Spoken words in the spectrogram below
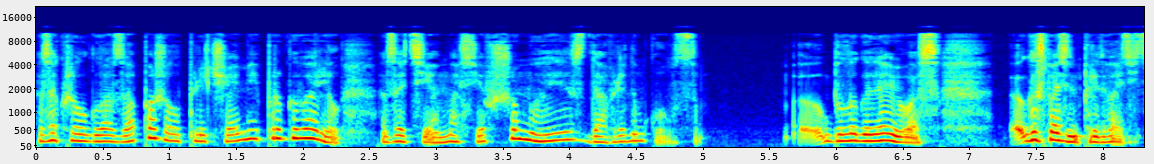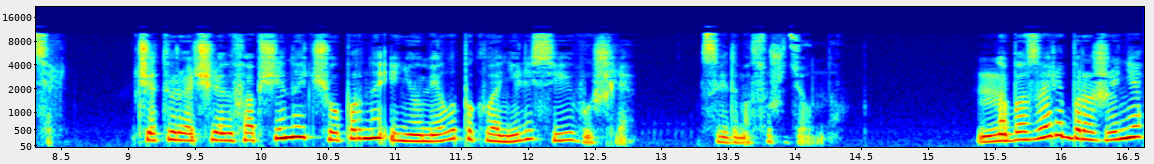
закрыл глаза, пожал плечами и проговорил, затем осевшим и сдавленным голосом. «Благодарю вас, господин предводитель». Четверо членов общины чопорно и неумело поклонились и вышли с видом осужденных. На базаре брожение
